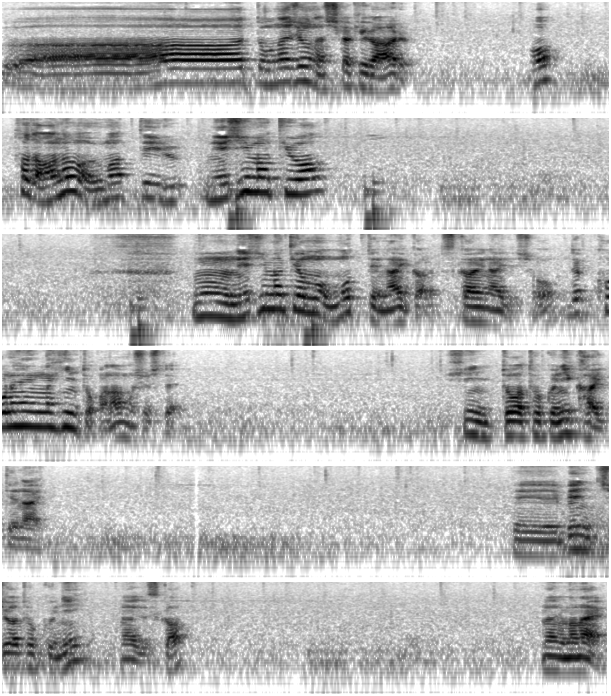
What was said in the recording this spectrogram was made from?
うわーっと同じような仕掛けがある。あただ穴は埋まっている。ねじ巻きは？うんねじ巻きはもう持ってないから使えないでしょ。でこの辺がヒントかなもしかして。ヒントは特に書いてない。えー、ベンチは特にないですか？何もない。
